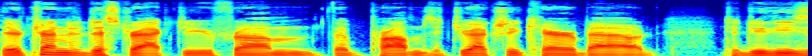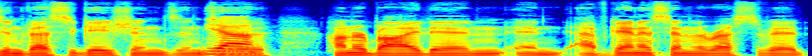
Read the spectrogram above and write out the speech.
They're trying to distract you from the problems that you actually care about. To do these investigations into Yeah. Hunter Biden and Afghanistan and the rest of it,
